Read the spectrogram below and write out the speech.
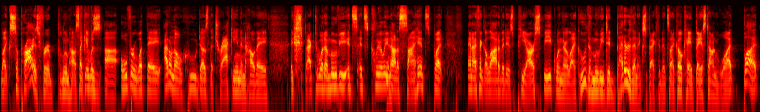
like surprise for Blumhouse. Like it was uh, over what they. I don't know who does the tracking and how they expect what a movie. It's it's clearly yeah. not a science, but and I think a lot of it is PR speak when they're like, "Ooh, the movie did better than expected." It's like, okay, based on what? But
